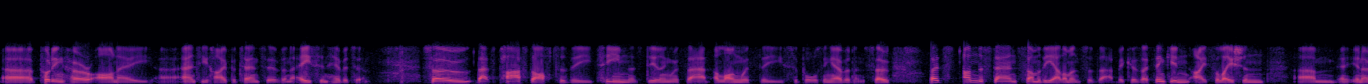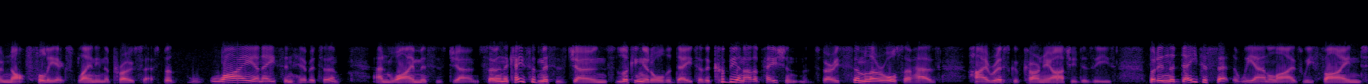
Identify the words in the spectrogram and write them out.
uh, putting her on a uh, antihypertensive, an ACE inhibitor. So that's passed off to the team that's dealing with that, along with the supporting evidence. So let's understand some of the elements of that, because I think in isolation, um, you know, not fully explaining the process. But why an ACE inhibitor? And why Mrs. Jones. So, in the case of Mrs. Jones, looking at all the data, there could be another patient that's very similar, also has high risk of coronary artery disease. But in the data set that we analyze, we find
